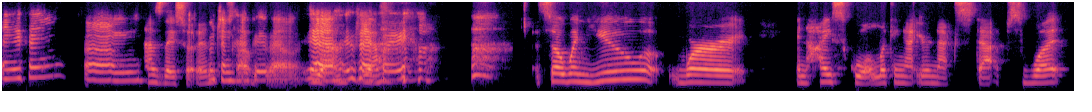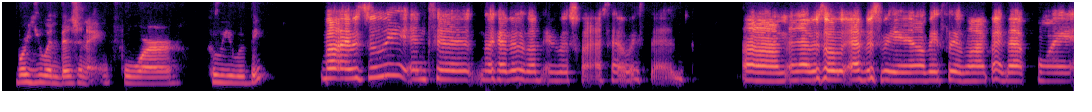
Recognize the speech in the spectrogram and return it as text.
anything. Um, as they shouldn't. which I'm so. happy about. Yeah, exactly. yeah. so when you were in high school looking at your next steps, what were you envisioning for who you would be? Well, I was really into like I really loved English class. I always did. Um, and I was I was reading obviously a lot by that point.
